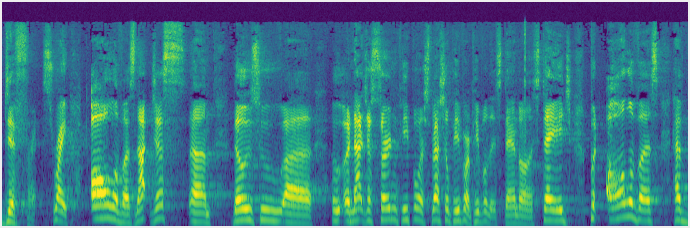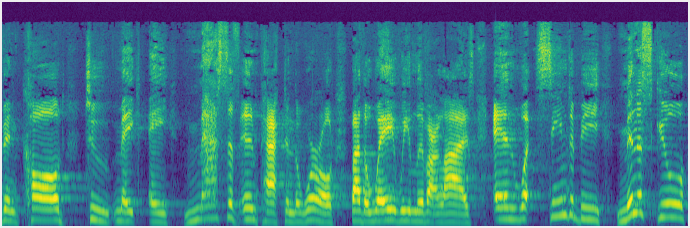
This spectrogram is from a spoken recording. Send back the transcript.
difference, right? All of us, not just um, those who, uh, who are not just certain people or special people or people that stand on a stage, but all of us have been called to make a massive impact in the world by the way we live our lives. And what seem to be minuscule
